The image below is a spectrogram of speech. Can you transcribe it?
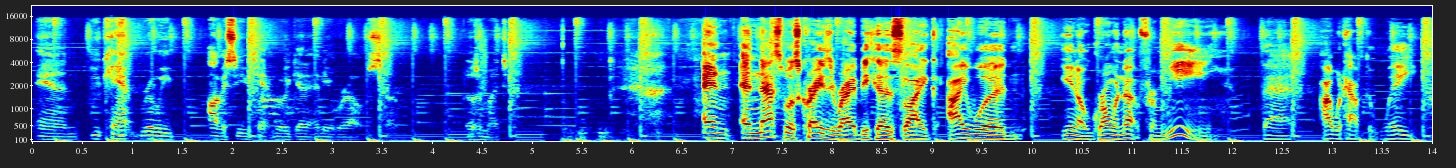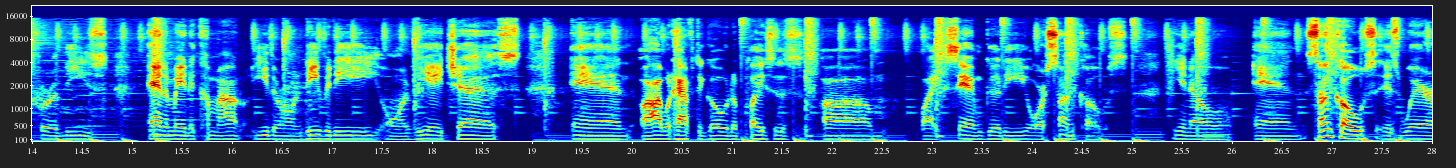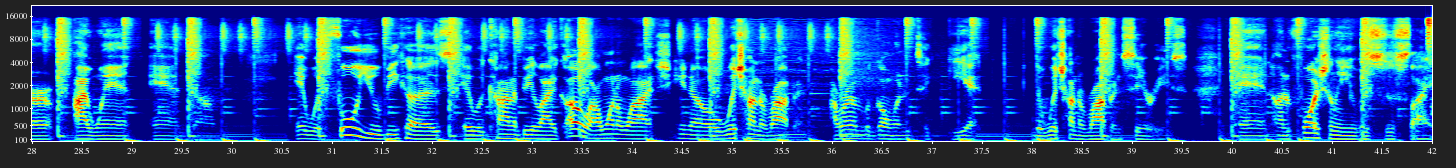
and you can't really, obviously, you can't really get it anywhere else. So those are my two. And and that's what's crazy, right? Because like I would, you know, growing up for me, that I would have to wait for these anime to come out either on DVD, on VHS, and I would have to go to places um, like Sam Goody or Suncoast, you know. And Suncoast is where I went, and um, it would fool you because it would kind of be like, oh, I want to watch, you know, Witch Hunter Robin. I remember going to get the Witch Hunter Robin series, and unfortunately, it was just like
